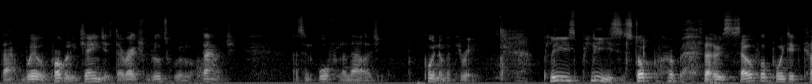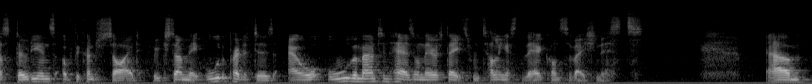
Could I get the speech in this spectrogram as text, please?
that will probably change its direction, but also cause a lot of damage. That's an awful analogy. Point number three. Please, please stop those self appointed custodians of the countryside who exterminate all the predators or all the mountain hares on their estates from telling us they're conservationists. Um,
